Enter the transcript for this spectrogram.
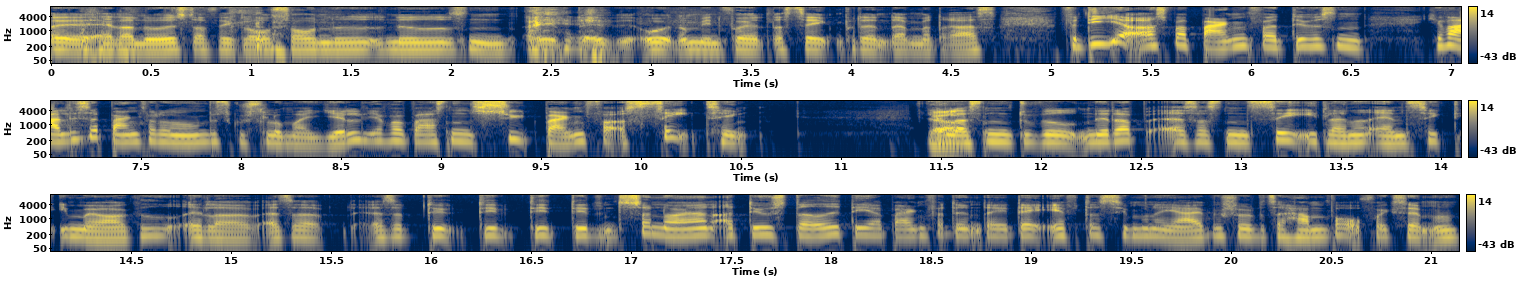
øh, eller noget, så fik lov at sove nede, nede sådan, øh, øh, under min forældres seng på den der madras. Fordi jeg også var bange for, at det var sådan, jeg var aldrig så bange for, at der var nogen, der skulle slå mig ihjel. Jeg var bare sådan sygt bange for at se ting. Ja. Eller sådan, du ved, netop altså sådan, se et eller andet ansigt i mørket. Eller, altså, altså det, det, det, det er så nøjeren, og det er jo stadig det, jeg er bange for den dag i dag, efter Simon og jeg blev flyttet til Hamburg, for eksempel.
